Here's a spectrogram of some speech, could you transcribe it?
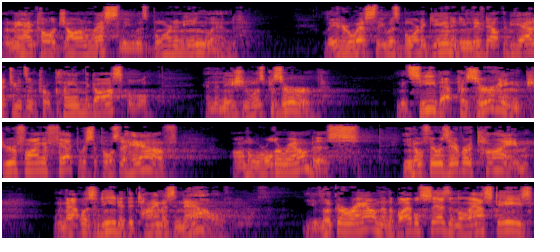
a man called John Wesley was born in England. Later, Wesley was born again and he lived out the Beatitudes and proclaimed the gospel, and the nation was preserved. You can see that preserving, purifying effect we're supposed to have on the world around us. You know, if there was ever a time when that was needed, the time is now. You look around and the Bible says in the last days,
